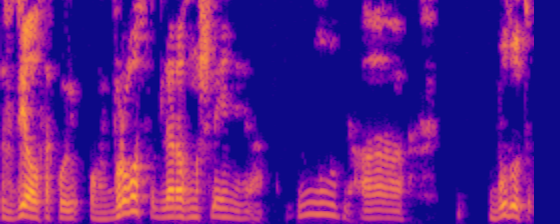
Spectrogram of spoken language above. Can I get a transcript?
сделал такой вброс для размышления. Ну, а будут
